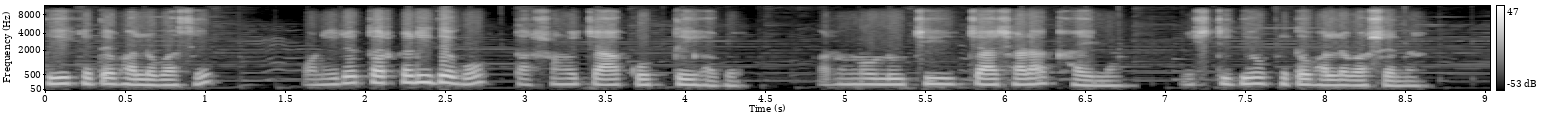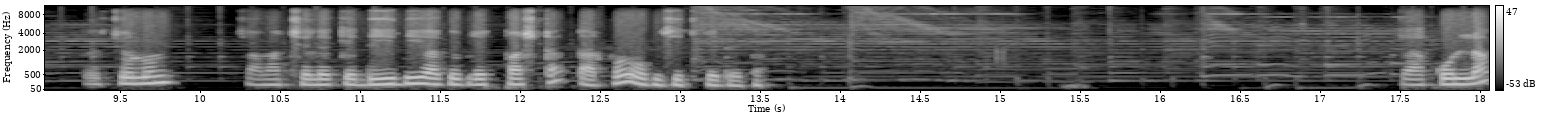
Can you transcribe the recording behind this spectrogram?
দিয়ে খেতে ভালোবাসে। পনিরের তরকারি দেব তার সঙ্গে চা করতেই হবে কারণ ও লুচি চা ছাড়া খায় না মিষ্টি দিয়েও খেতে ভালোবাসে না। তো চলুন আমার ছেলেকে দিয়ে দিই আগে ব্রেকফাস্টটা তারপর অভিজিৎকে দেবো। চা করলাম,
